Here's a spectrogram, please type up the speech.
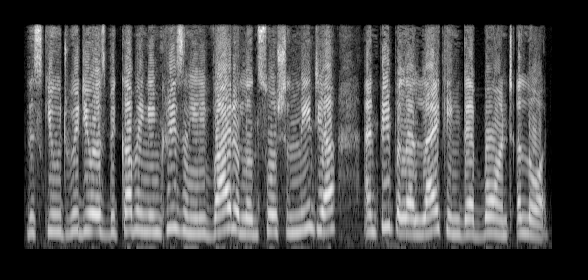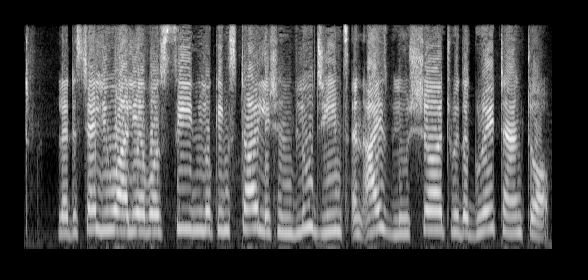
This cute video is becoming increasingly viral on social media and people are liking their bond a lot. Let us tell you Alia was seen looking stylish in blue jeans and ice blue shirt with a grey tank top,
